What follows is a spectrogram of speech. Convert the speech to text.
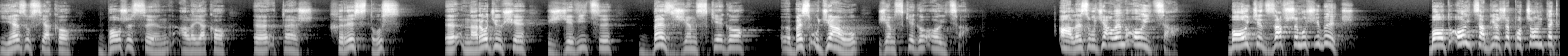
Jezus jako Boży Syn, ale jako e, też Chrystus narodził się z dziewicy bez ziemskiego, bez udziału ziemskiego Ojca, ale z udziałem Ojca, bo Ojciec zawsze musi być, bo od Ojca bierze początek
